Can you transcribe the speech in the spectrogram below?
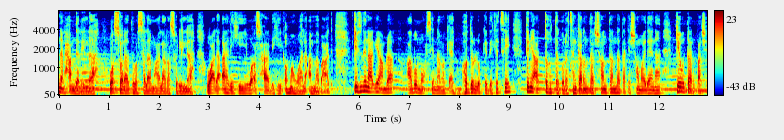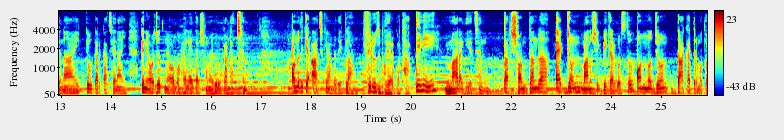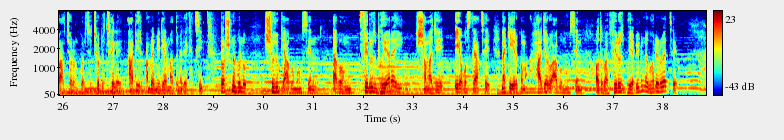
ইন আলহামদুলিল্লাহ ওয়াসালাত ওয়াসালাম আলা রাসুলিল্লাহ ওয়ালা আলিহি ওয়া আসহাবিহি ওমাওয়ালা আম্মাবাদ কিছুদিন আগে আমরা আবু মহসিন নামক এক ভদ্রলোককে দেখেছি। তিনি আত্মহত্যা করেছেন কারণ তার সন্তানরা তাকে সময় দেয় না। কেউ তার পাশে নাই, কেউ তার কাছে নাই। তিনি অযত্নে অবহেলায় তার সময়গুলো কাটাচ্ছেন। অন্যদিকে আজকে আমরা দেখলাম ফিরোজ ভুঁইয়ার কথা। তিনি মারা গিয়েছেন। তার সন্তানরা একজন মানসিক বিকারগ্রস্ত, অন্যজন ডাকাতের মতো আচরণ করেছে ছোট ছেলে আবির। আমরা মিডিয়ার মাধ্যমে দেখেছি। প্রশ্ন হলো, শুধু কি আবু মহসিন এবং ফিরোজ ভুইয়ারাই সমাজে এই অবস্থায় আছে? নাকি এরকম হাজারো আবু মহসিন অথবা ফিরোজ ভুইয়া বিভিন্ন ঘরে রয়েছে?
